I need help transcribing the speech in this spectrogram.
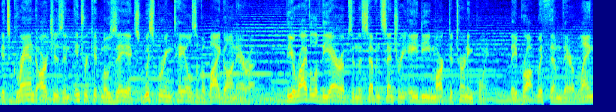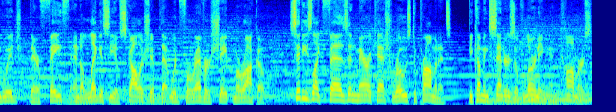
its grand arches and intricate mosaics whispering tales of a bygone era. The arrival of the Arabs in the 7th century AD marked a turning point. They brought with them their language, their faith and a legacy of scholarship that would forever shape Morocco. Cities like Fez and Marrakesh rose to prominence, becoming centers of learning and commerce.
